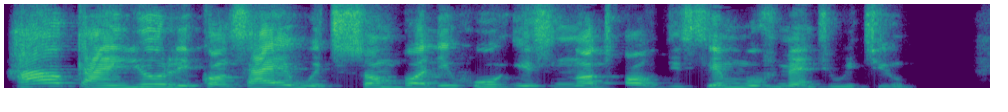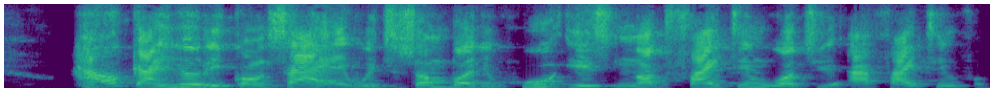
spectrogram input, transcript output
how can you reconcile with somebody who is not of the same movement with you how can you reconcile with somebody who is not fighting what you are fighting for?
